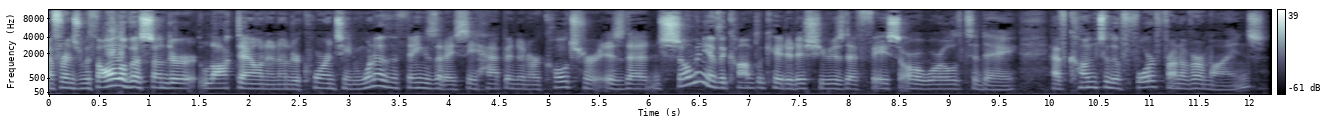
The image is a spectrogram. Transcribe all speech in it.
Now, friends, with all of us under lockdown and under quarantine, one of the things that I see happen in our culture is that so many of the complicated issues that face our world today have come to the forefront of our minds.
